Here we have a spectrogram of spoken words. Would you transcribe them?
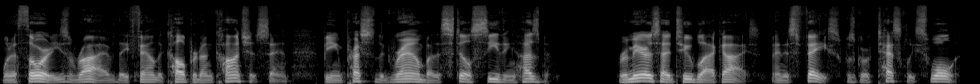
When authorities arrived, they found the culprit unconscious and being pressed to the ground by the still seething husband. Ramirez had two black eyes, and his face was grotesquely swollen.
